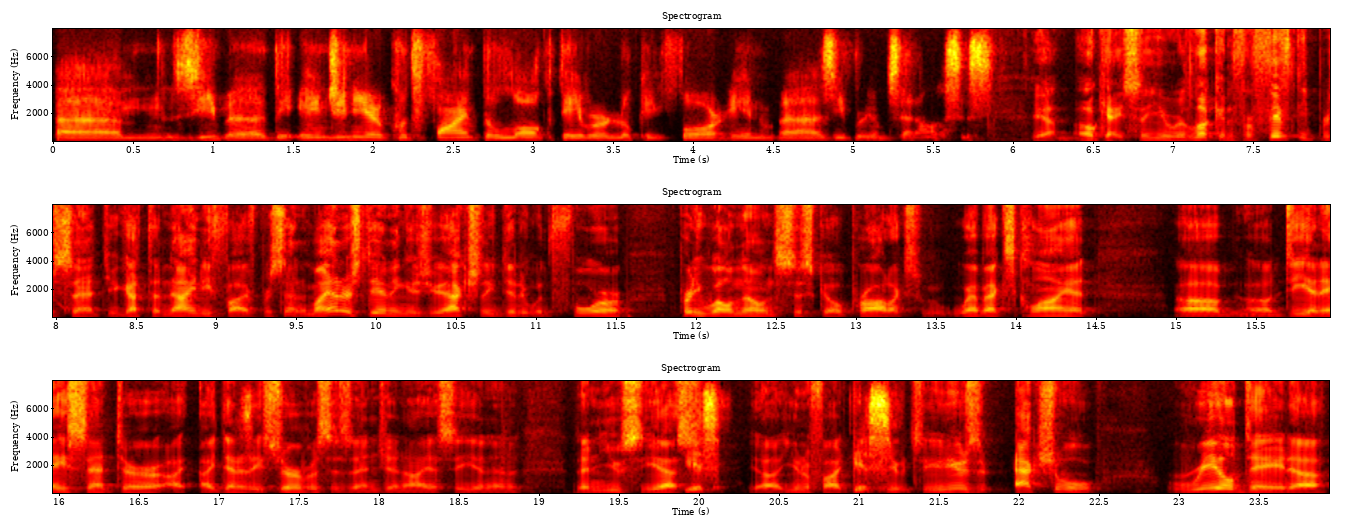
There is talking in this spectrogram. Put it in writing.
um, uh, the engineer could find the log they were looking for in uh, Zebrium's analysis. Yeah, okay, so you were looking for 50%, you got to 95%. And my understanding is you actually did it with four pretty well-known Cisco products, WebEx Client, uh, uh, DNA Center, I- Identity Services Engine, ISE, and then, then UCS, Yes. uh, Unified Yes. Compute. So you use actual real data,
